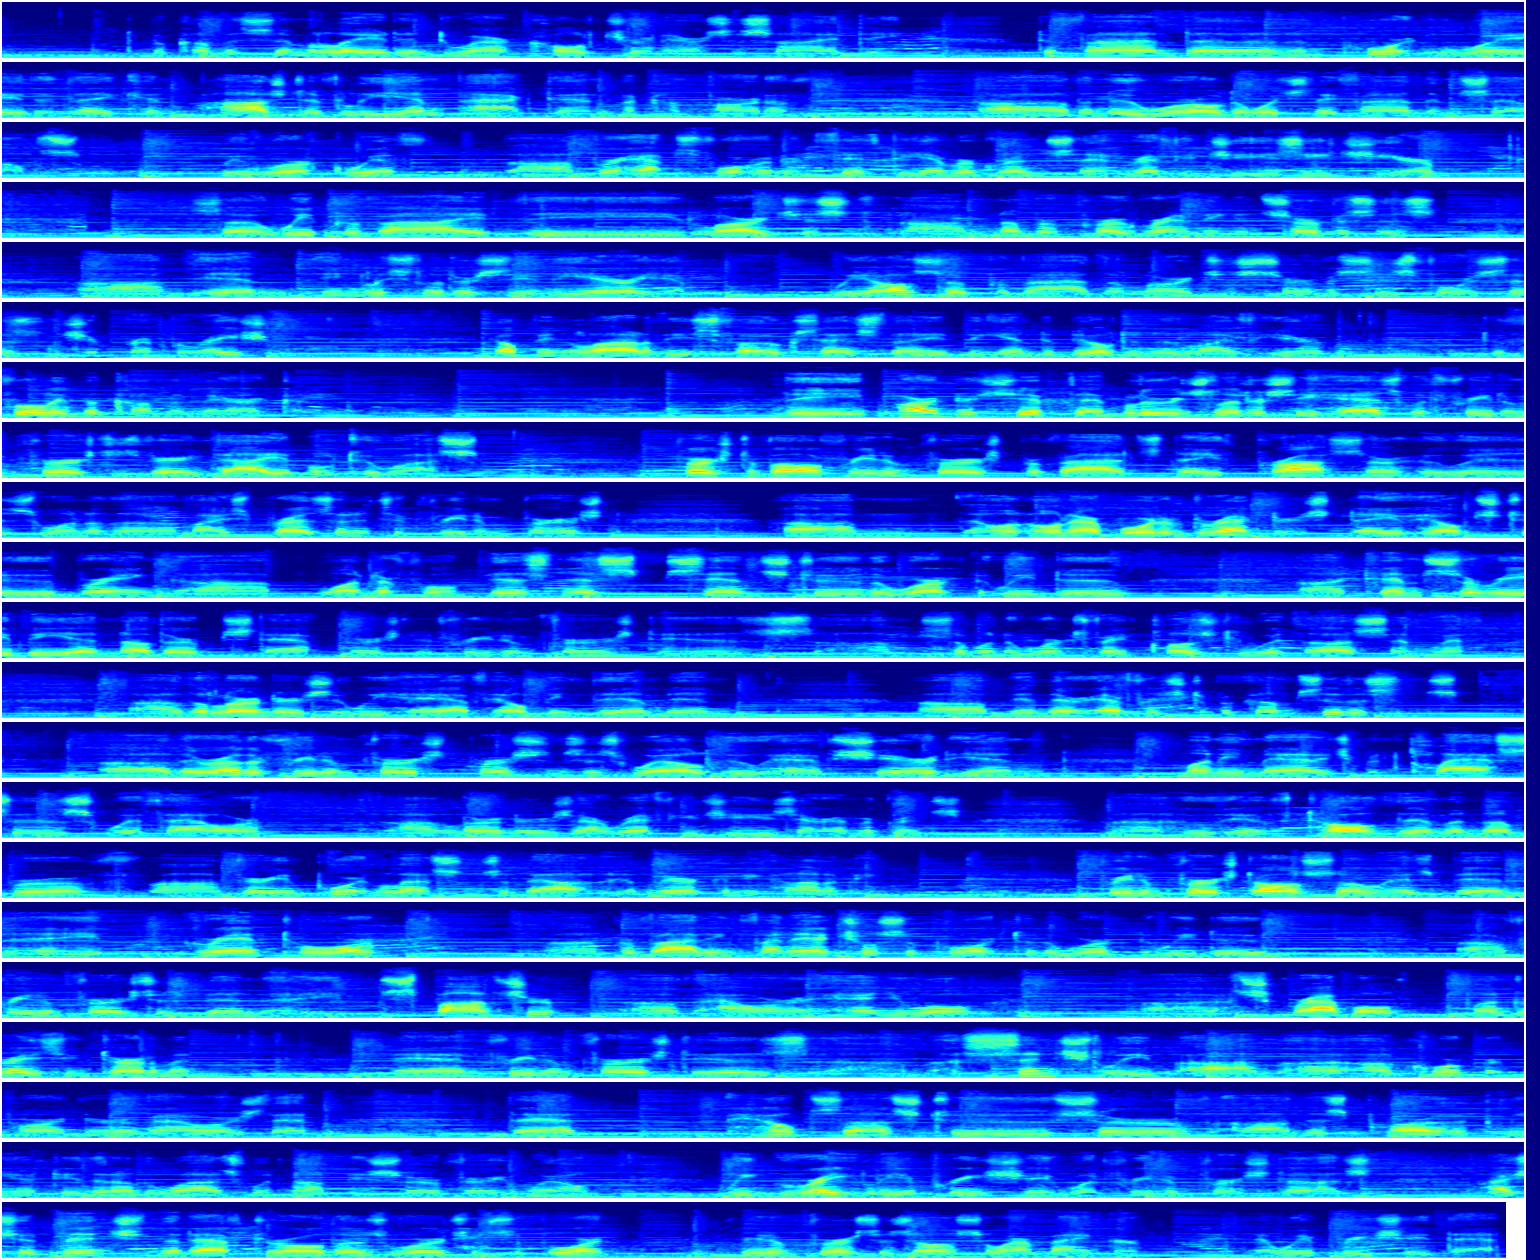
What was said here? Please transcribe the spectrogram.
to become assimilated into our culture and our society, to find uh, an important way that they can positively impact and become part of uh, the new world in which they find themselves. We work with uh, perhaps 450 immigrants and refugees each year. So we provide the largest uh, number of programming and services um, in English literacy in the area. We also provide the largest services for citizenship preparation, helping a lot of these folks as they begin to build a new life here to fully become American. The partnership that Blue Ridge Literacy has with Freedom First is very valuable to us. First of all, Freedom First provides Dave Prosser, who is one of the vice presidents at Freedom First, um, on, on, our board of directors. Dave helps to bring uh, wonderful business sense to the work that we do. Uh, Tim Saribi, another staff person at Freedom First, is um, someone who works very closely with us and with uh, the learners that we have, helping them in, um, in their efforts to become citizens. Uh, there are other Freedom First persons as well who have shared in money management classes with our uh, learners, our refugees, our immigrants, uh, who have taught them a number of uh, very important lessons about the American economy. Freedom First also has been a grantor, uh, providing financial support to the work that we do. Uh, Freedom First has been a sponsor of our annual uh, Scrabble fundraising tournament. And Freedom First is um, essentially um, a, a, corporate partner of ours that, that helps us to serve uh, this part of the community that otherwise would not be served very well. We greatly appreciate what Freedom First does. I should mention that after all those words of support, Freedom First is also our banker, and we appreciate that.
